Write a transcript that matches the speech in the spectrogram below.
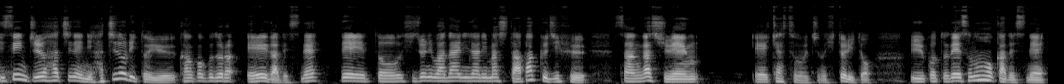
2018年にハチドリという韓国ドラ映画ですね。で、えっと、非常に話題になりましたパク・ジフさんが主演、えキャストのうちの一人ということで、その他ですね、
